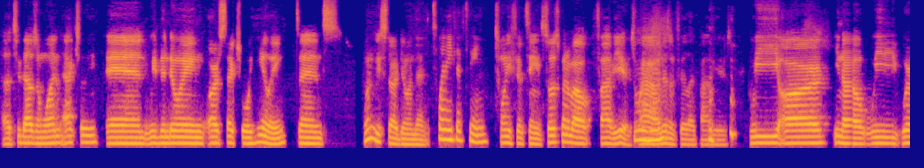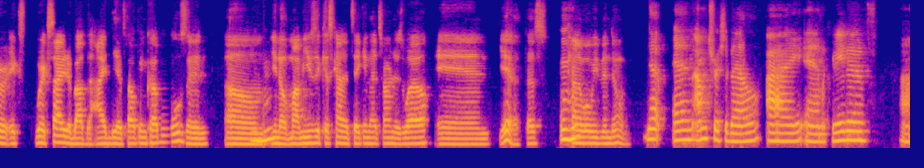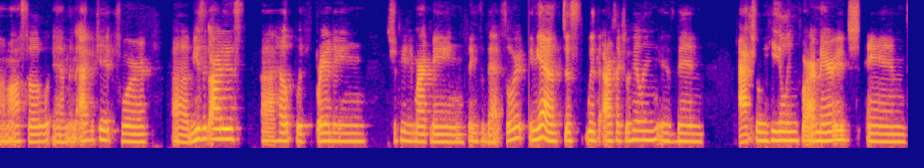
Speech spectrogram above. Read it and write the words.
uh, 2001 actually, and we've been doing our sexual healing since when did we start doing that? 2015. 2015. So it's been about five years. Wow, it Mhm. doesn't feel like five years. we are, you know, we we're ex- we're excited about the idea of helping couples, and um, Mhm. you know, my music has kind of taken that turn as well. And yeah, that's Mhm. kind of what we've been doing. Yep. And I'm Trisha Bell. I am a creative. Um, I also am an advocate for uh, music artists. Help with branding, strategic marketing, things of that sort. And yeah, just with our sexual healing, it has been actually healing for our marriage. And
